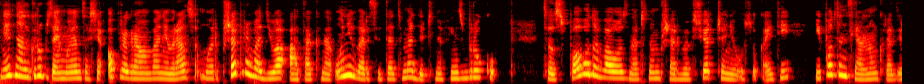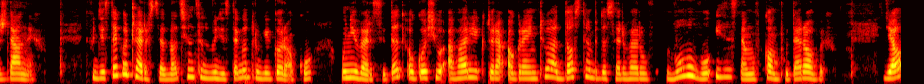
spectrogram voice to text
Jedna z grup zajmująca się oprogramowaniem ransomware przeprowadziła atak na Uniwersytet Medyczny w Innsbrucku, co spowodowało znaczną przerwę w świadczeniu usług IT i potencjalną kradzież danych. 20 czerwca 2022 roku Uniwersytet ogłosił awarię, która ograniczyła dostęp do serwerów www i systemów komputerowych. Dział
